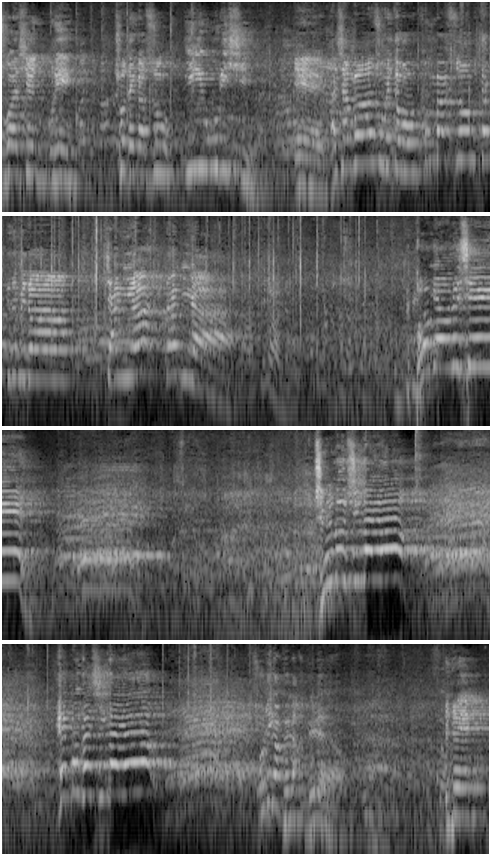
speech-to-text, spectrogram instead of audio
수고하신 우리 초대 가수 이우리 씨. 예, 다시 한번 소개되고 큰 박수 부탁드립니다. 짱이야, 딱이야. 고개 어르신! 즐거우신가요? 행복하신가요? 소리가 별로 안 들려요. 근데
